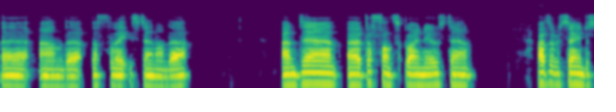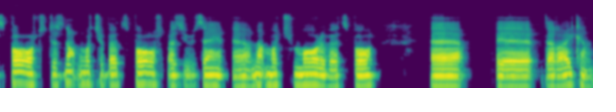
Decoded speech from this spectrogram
Uh, and uh, that's the latest then on that. And then uh, that's on Sky News. Then, as I was saying, the sport. There's not much about sport, as you were saying. Uh, not much more about sport uh, uh, that I can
